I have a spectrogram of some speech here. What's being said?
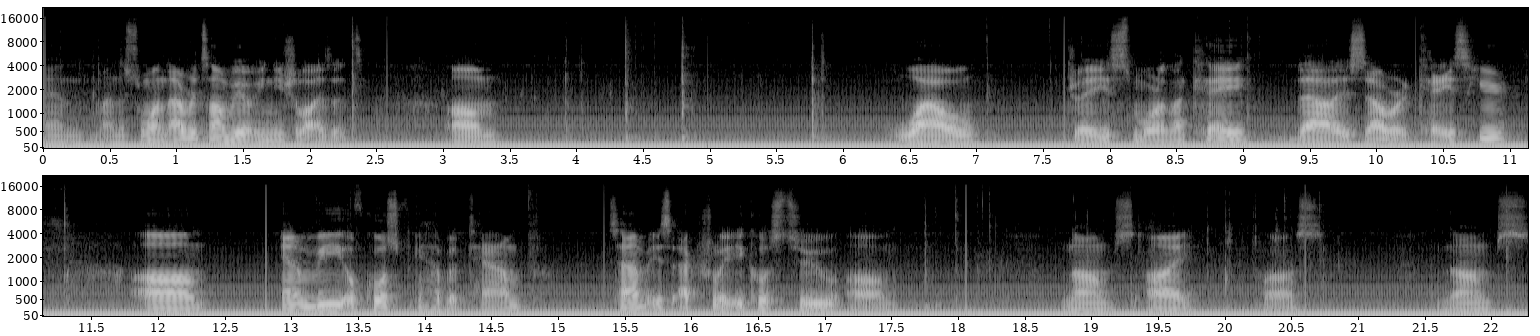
and minus 1 every time we'll initialize it um, while j is more than k that is our case here. Um, and we of course we can have a temp. Temp is actually equals to um, nums i plus nums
